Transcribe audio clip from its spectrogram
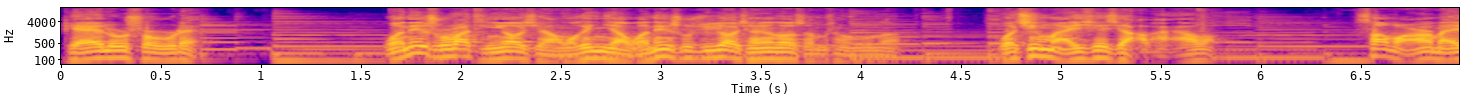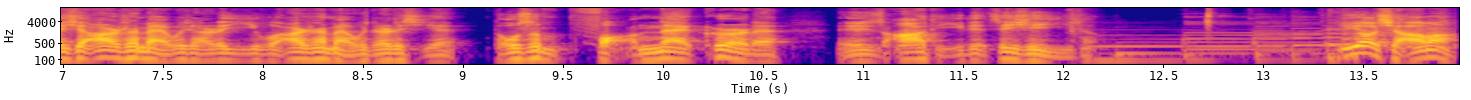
便宜溜收的。我那时候吧挺要强，我跟你讲，我那时候就要强要到什么程度呢？我净买一些假牌子，上网上买一些二三百块钱的衣服，二三百块钱的鞋，都是仿耐克的。呃，阿迪的这些衣裳，要强嘛？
